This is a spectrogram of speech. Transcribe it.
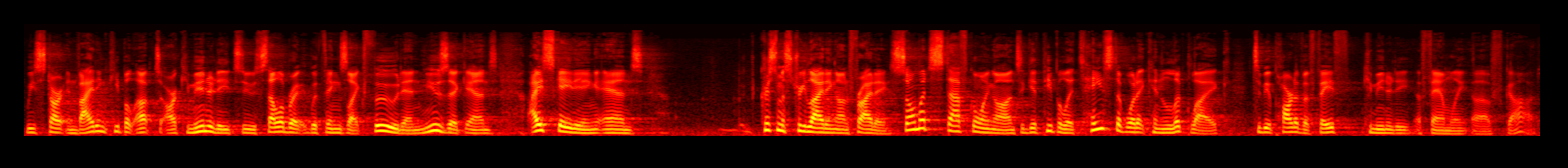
we start inviting people up to our community to celebrate with things like food and music and ice skating and Christmas tree lighting on Friday. So much stuff going on to give people a taste of what it can look like to be a part of a faith community, a family of God.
